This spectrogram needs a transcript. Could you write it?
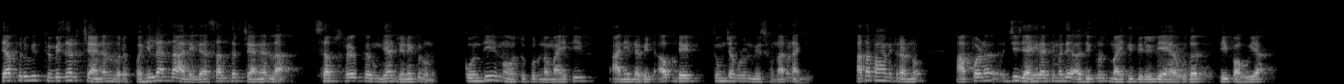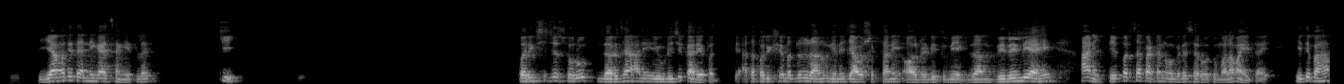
त्यापूर्वी तुम्ही जर चॅनलवर पहिल्यांदा आलेले असाल तर चॅनलला सबस्क्राईब करून घ्या जेणेकरून कोणतीही महत्त्वपूर्ण माहिती आणि नवीन अपडेट तुमच्याकडून मिस होणार नाही. आता पहा मित्रांनो आपण जी जाहिरातीमध्ये अधिकृत माहिती दिलेली आहे अगोदर ती पाहूया. यामध्ये त्यांनी काय सांगितलंय? की परीक्षेचे स्वरूप दर्जा आणि निवडीची कार्यपद्धती. आता परीक्षेबद्दल जाणून घेण्याची आवश्यकता नाही. ऑलरेडी तुम्ही एक्झाम दिलेली आहे आणि पेपरचा पॅटर्न वगैरे सर्व तुम्हाला माहीत आहे. इथे पहा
